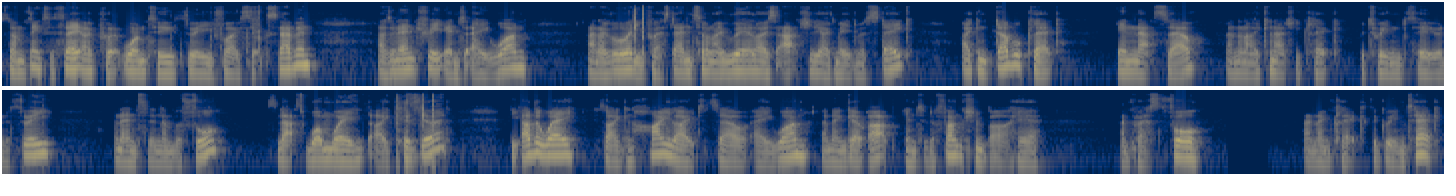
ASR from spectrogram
something, so say I put 1, 2, 3, 5, 6, 7 as an entry into A1, and I've already pressed enter and I realise actually I've made a mistake, I can double click in that cell and then I can actually click between 2 and 3 and enter the number 4. So that's one way that I could do it. The other way is I can highlight cell A1 and then go up into the function bar here and press 4 and then click the green tick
